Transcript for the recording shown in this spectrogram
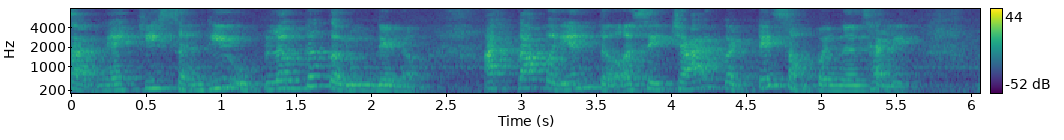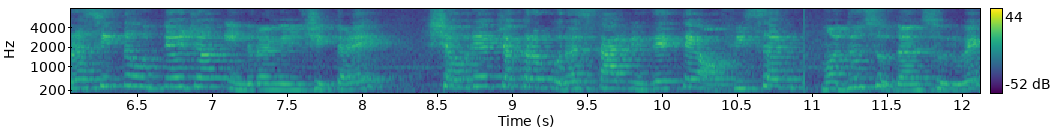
साधण्याची संधी उपलब्ध करून देणं आत्तापर्यंत असे चार कट्टे संपन्न झाले. प्रसिद्ध उद्योजक इंद्रनील चितळे शौर्य चक्र पुरस्कार विजेते officer Madhusudan Surve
